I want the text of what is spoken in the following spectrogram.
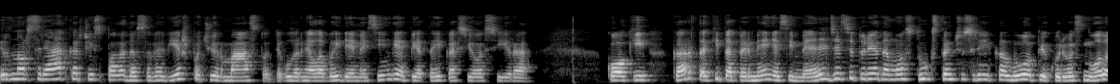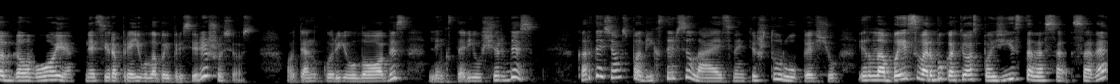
ir nors retkarčiais paveda save viešpačiu ir masto, tegul ir nelabai dėmesingai apie tai, kas jos yra kokį kartą kitą per mėnesį meldžiasi turėdamos tūkstančius reikalų, apie kuriuos nuolat galvoja, nes yra prie jų labai prisirišusios, o ten, kur jų lobis, linksta jų širdis. Kartais joms pavyksta išsilaisvinti iš tų rūpešių ir labai svarbu, kad jos pažįsta save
